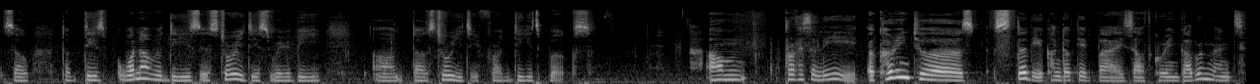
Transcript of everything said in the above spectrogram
So the, these, one of these storages will be uh, the storage for these books. Um, Professor Lee, according to a study conducted by South Korean government,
